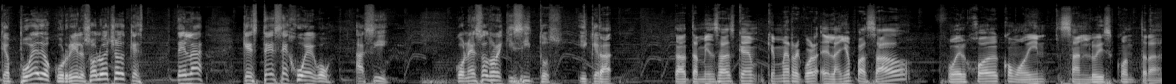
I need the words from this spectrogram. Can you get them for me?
que puede ocurrir, el solo hecho de que esté, la, que esté ese juego así, con esos requisitos, y que... Ta- ta- también sabes que, me recuerda, el año pasado fue el juego de comodín San Luis contra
